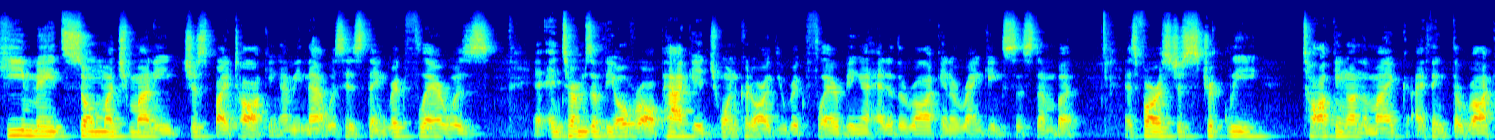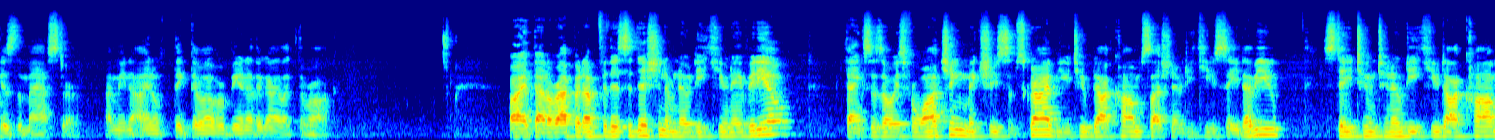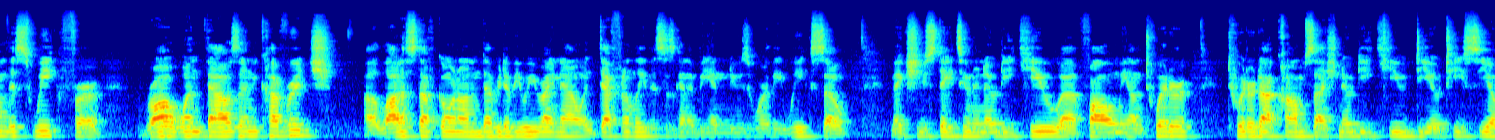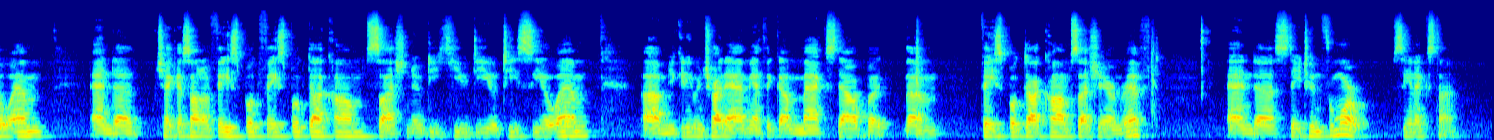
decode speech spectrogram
he made so much money just by talking. I mean that was his thing. Ric Flair was, in terms of the overall package, one could argue Ric Flair being ahead of The Rock in a ranking system. But as far as just strictly talking on the mic, I think The Rock is the master. I mean I don't think there'll ever be another guy like The Rock. Alright, that'll wrap it up for this edition of No DQ&A video. Thanks as always for watching. Make sure you subscribe, youtube.com slash NoDQCW. Stay tuned to NoDQ.com this week for Raw 1000 coverage. A lot of stuff going on in WWE right now, and definitely this is going to be a newsworthy week, so make sure you stay tuned to NoDQ. Uh, follow me on Twitter, twitter.com slash NoDQ, and uh, check us out on Facebook, facebook.com slash no DQ Um, you can even try to add me. I think I'm maxed out, but um, Facebook.com slash Aaron Rift. And uh, stay tuned for more. See you next time.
